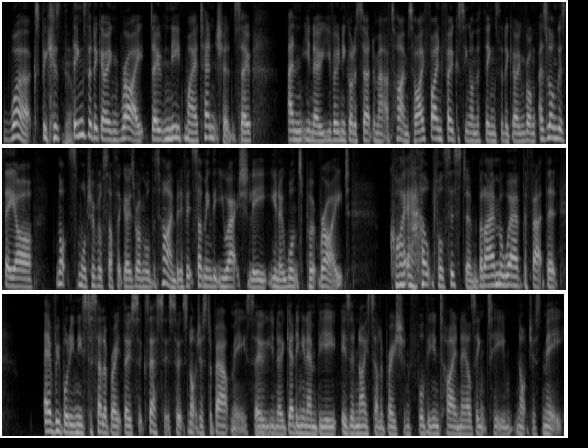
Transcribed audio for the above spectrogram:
works because the Yeah. things that are going right don't need my attention. So and you know, you've only got a certain amount of time. So I find focusing on the things that are going wrong as long as they are not small trivial stuff that goes wrong all the time, but if it's something that you actually, you know, want to put right, quite a helpful system. But I am aware of the fact that everybody needs to celebrate those successes. So it's not just about me. So, you know, getting an MBE is a nice celebration for the entire Nails Inc. team, not just me.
